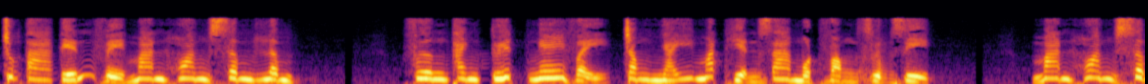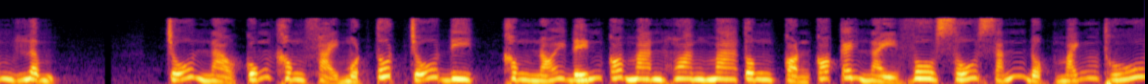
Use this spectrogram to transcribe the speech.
Chúng ta tiến về man hoang sâm lâm. Phương Thanh Tuyết nghe vậy trong nháy mắt hiện ra một vòng vượt dị. Man hoang sâm lâm. Chỗ nào cũng không phải một tốt chỗ đi, không nói đến có man hoang ma tông còn có cái này vô số rắn độc mãnh thú.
